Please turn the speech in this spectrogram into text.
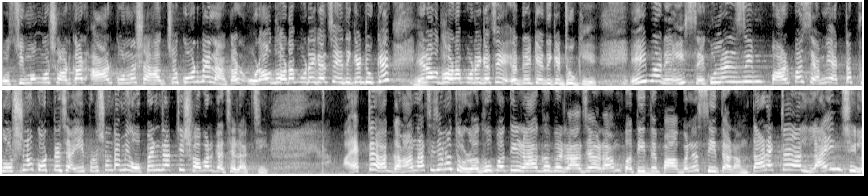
পশ্চিমবঙ্গ সরকার আর কোনো সাহায্য করবে না। কারণ ওরাও ধরা পড়ে গেছে এদিকে ঢুকে, এরাও ধরা পড়ে গেছে এদেরকে এদিকে ঢুকিয়ে। এইবারে এই সেকুলারিজম পারপাসে আমি একটা প্রশ্ন করতে চাই, এই প্রশ্নটা আমি ওপেন রাখছি, সবার কাছে রাখছি। একটা গান আছে জানো তো, রঘুপতি রাঘব রাজা রাম পতিতে পাবনে সীতারাম তার একটা লাইন ছিল,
